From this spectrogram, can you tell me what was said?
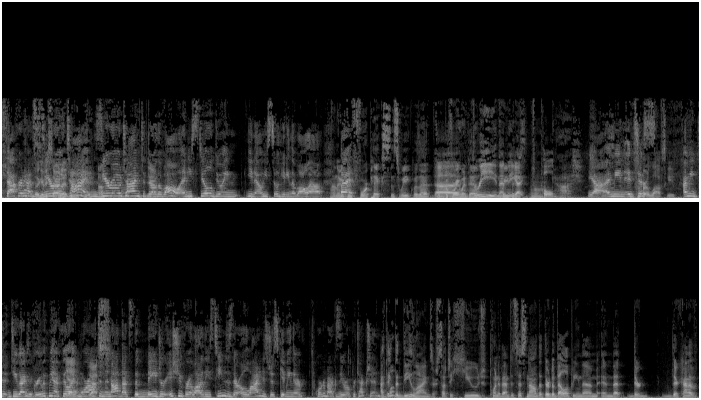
Stafford has Don't get me zero started. time, zero time to throw Yeah. the ball, and he's still doing. You know, he's still getting the ball out. I don't know, But- he threw four picks this week. Was that Uh, before he went down? three, and then he picks? got oh my pulled. Gosh, Yeah, I mean, it's just. Orlovsky. I mean, do, do you guys agree with me? I feel Yeah. like more Yes. often than not, that's the major issue for a lot of these teams is their O line is just giving their quarterback zero protection. I think the D lines are such a huge point of emphasis now that they're developing them and that they're they're kind of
